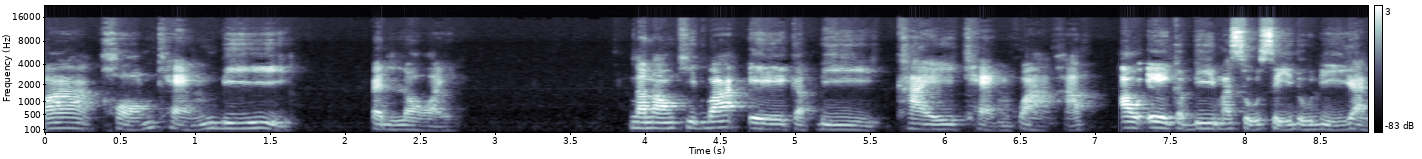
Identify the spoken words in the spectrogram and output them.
ว่าของแข็ง B เป็นรอยน้องๆคิดว่า A กับ B ใครแข็งกว่าครับ เอา A กับ B มาสูสีดูดีกัน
